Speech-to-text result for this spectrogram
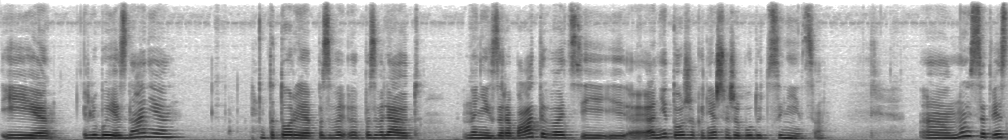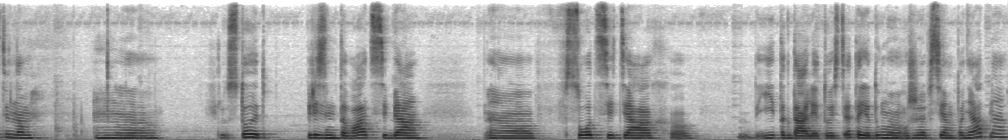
И любые знания, которые позволяют на них зарабатывать, и они тоже, конечно же, будут цениться. А, ну и, соответственно, стоит презентовать себя э, в соцсетях э, и так далее. То есть это, я думаю, уже всем понятно,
